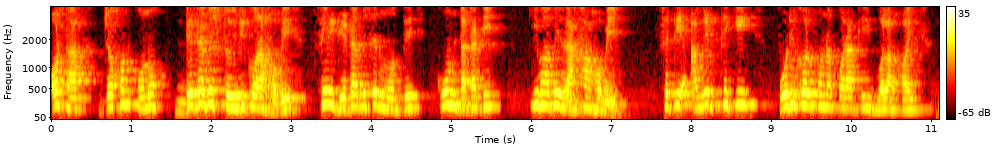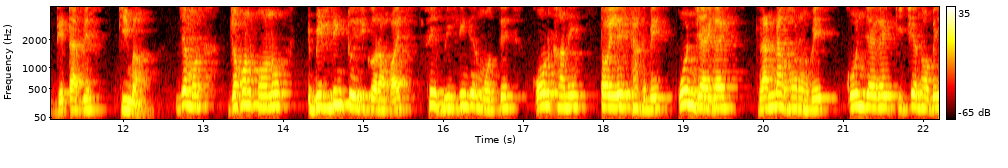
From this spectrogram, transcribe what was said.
অর্থাৎ যখন কোনো ডেটাবেস তৈরি করা হবে, সেই ডেটাবেসের মধ্যে কোন ডাটাটি কীভাবে রাখা হবে, সেটি আগের থেকেই পরিকল্পনা করাকেই বলা হয় ডেটাবেস স্কিমা যেমন, যখন কোনো বিল্ডিং তৈরি করা হয়, সেই বিল্ডিংয়ের মধ্যে কোনখানে টয়লেট থাকবে, কোন জায়গায় রান্নাঘর হবে, কোন জায়গায় কিচেন হবে,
